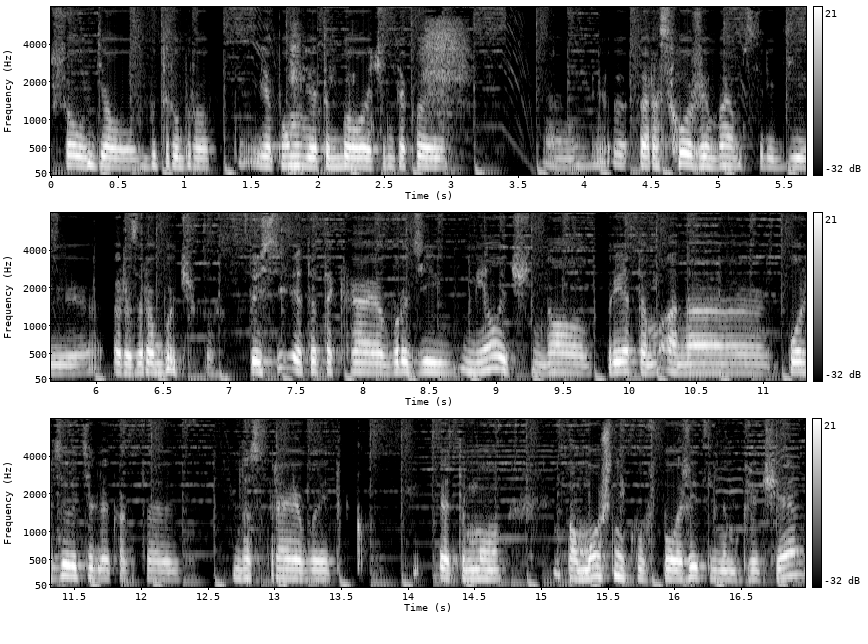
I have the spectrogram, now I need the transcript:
шел, делал бутерброд. Я помню, это было очень такой расхожий мем среди разработчиков. То есть это такая вроде мелочь, но при этом она пользователя как-то настраивает к этому помощнику в положительном ключе,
